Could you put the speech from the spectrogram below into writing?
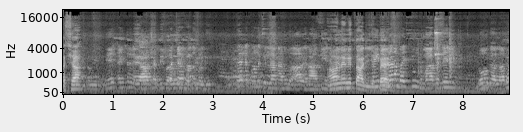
ਅੱਛਾ। ਇਹ ਇੱਧਰ। ਬੱਚਾ ਬਾਈ। ਬਿਲਕੁਲ ਗਿੱਲਾ ਨਾ ਰੂ ਆ ਰਾਤ ਦੀ ਹਾਂ ਨਹੀਂ ਨਹੀਂ ਤਾਜੀ ਆ ਨਾ ਬਾਈ ਝੂਠ ਮਾਰ ਦਿੰਦੇ ਜੀ ਉਹ ਗੱਲ ਆ ਨੂੰ।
